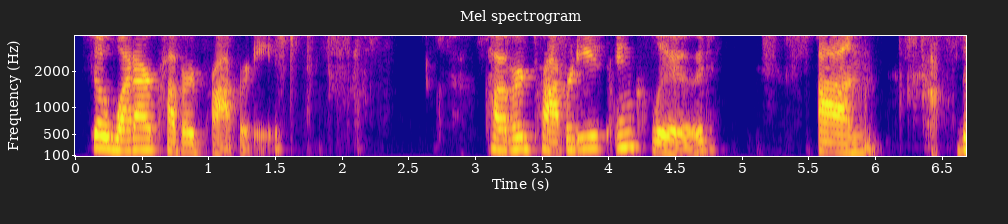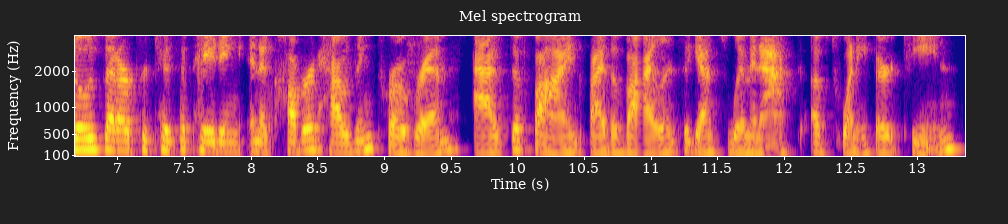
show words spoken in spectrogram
So what are covered properties? Covered properties include um, those that are participating in a covered housing program as defined by the Violence Against Women Act of 2013,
